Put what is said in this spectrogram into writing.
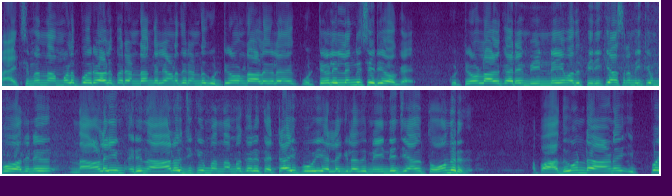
മാക്സിമം നമ്മളിപ്പോൾ ഒരാളിപ്പോൾ രണ്ടാം കല്യാണത്തിൽ രണ്ട് കുട്ടികളുള്ള ആളുകളെ കുട്ടികളില്ലെങ്കിൽ ശരിയൊക്കെ കുട്ടികളുള്ള ആൾക്കാരെ പിന്നെയും അത് പിരിക്കാൻ ശ്രമിക്കുമ്പോൾ അതിന് നാളെയും ഇരുന്ന് ആലോചിക്കുമ്പോൾ നമുക്കത് തെറ്റായി പോയി അല്ലെങ്കിൽ അത് മെയിന്റെയിൻ ചെയ്യാൻ തോന്നരുത്. അപ്പോൾ അതുകൊണ്ടാണ് ഇപ്പോൾ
